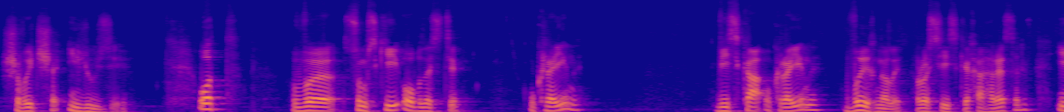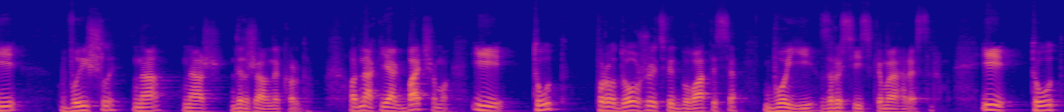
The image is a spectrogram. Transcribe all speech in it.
швидше ілюзією. От в Сумській області України війська України вигнали російських агресорів і вийшли на наш державний кордон. Однак, як бачимо, і тут продовжують відбуватися бої з російськими агресорами. І тут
